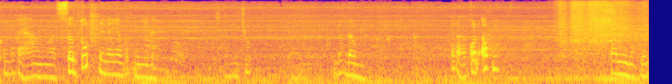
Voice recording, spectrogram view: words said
Không có phải hàng ờ, sơn tút nên anh em có thể nhìn này. Chỉ một chút. Đấy, lớp đồng. Tất cả các con ốc nhé. Ta nhìn là đến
